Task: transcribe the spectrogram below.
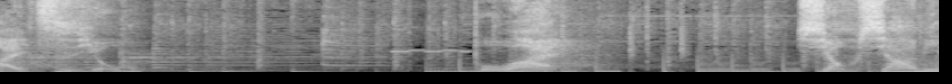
爱自由，不爱小虾米。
